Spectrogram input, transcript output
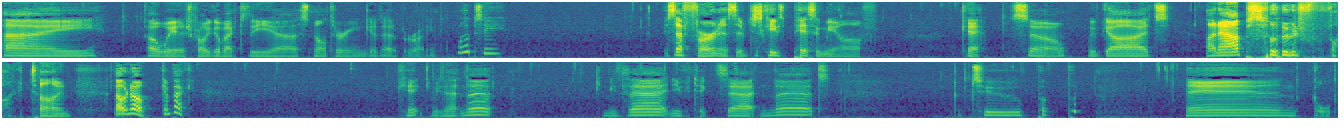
I. Oh wait, I should probably go back to the uh, smeltery and get that up and running. Whoopsie. It's that furnace. It just keeps pissing me off. Okay. So we've got an absolute fuck ton. Oh no, come back. Okay, give me that and that. Give me that. You can take that and that. Go to pop, pop. and gold.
